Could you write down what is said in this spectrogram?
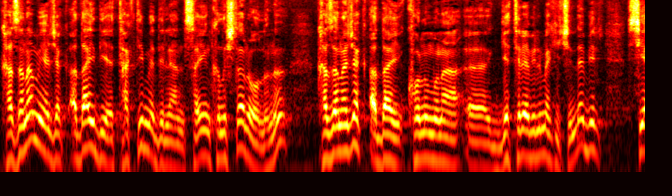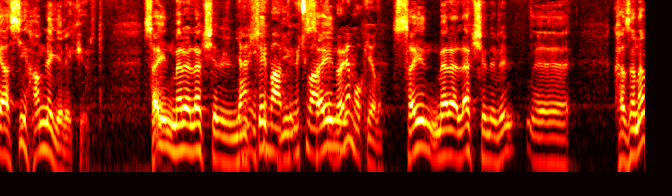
kazanamayacak aday diye takdim edilen Sayın Kılıçdaroğlu'nu kazanacak aday konumuna e, getirebilmek için de bir siyasi hamle gerekiyordu. Sayın Meral Akşener'in Yani 2 Mart'ı, 3 Mart'ı Sayın- böyle mi okuyalım? Sayın Meral Akşener'in e, kazanamayacak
